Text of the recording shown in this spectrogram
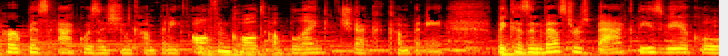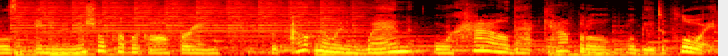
purpose acquisition company, often called a blank check company, because investors back these vehicles in an initial public offering without knowing when or how that capital will be deployed.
